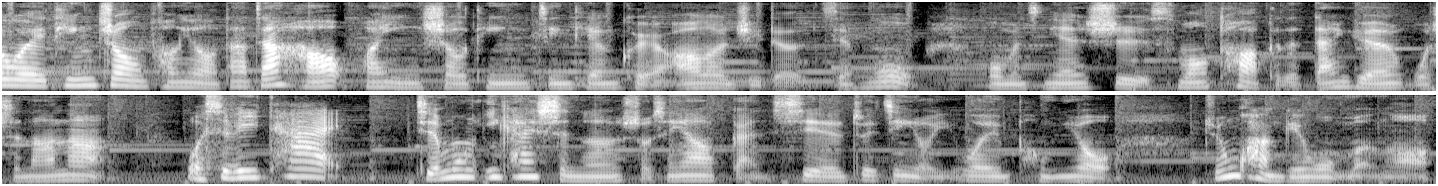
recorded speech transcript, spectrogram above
各位听众朋友，大家好，欢迎收听今天 Queerology 的节目。我们今天是 Small Talk 的单元，我是娜娜，我是 V 太。节目一开始呢，首先要感谢最近有一位朋友捐款给我们哦。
